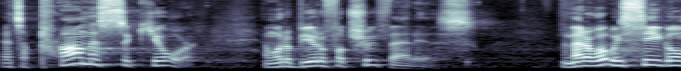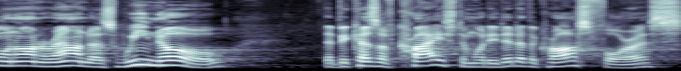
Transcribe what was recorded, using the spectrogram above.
That's a promise secure. And what a beautiful truth that is. No matter what we see going on around us, we know that because of Christ and what he did at the cross for us,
